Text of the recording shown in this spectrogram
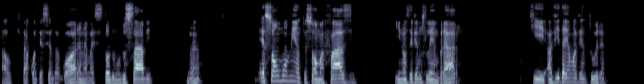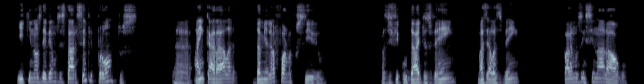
ao que está acontecendo agora, né, mas todo mundo sabe. Né? É só um momento, é só uma fase, e nós devemos lembrar que a vida é uma aventura e que nós devemos estar sempre prontos uh, a encará-la da melhor forma possível. As dificuldades vêm, mas elas vêm para nos ensinar algo,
